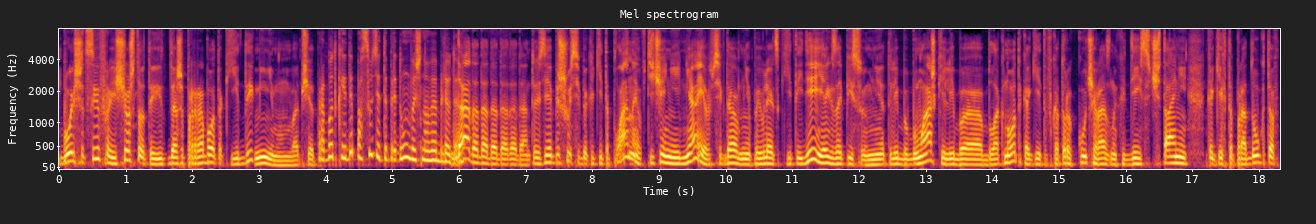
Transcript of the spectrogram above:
больше цифр, еще что-то, и даже проработок еды минимум вообще. Проработка еды, по сути, ты придумываешь новое блюдо. Да, да, да, да, да, да, да. То есть я пишу себе какие-то планы в течение дня, я всегда у меня появляются какие-то идеи, я их записываю. Мне это либо бумажки, либо блокноты какие-то, в которых куча разных идей, сочетаний, каких-то продуктов.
